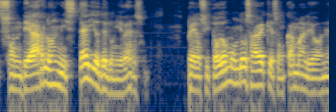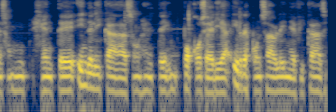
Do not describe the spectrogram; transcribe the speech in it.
sondear los misterios del universo. Pero si todo el mundo sabe que son camaleones, son gente indelicada, son gente poco seria, irresponsable, ineficaz,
